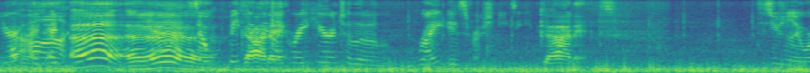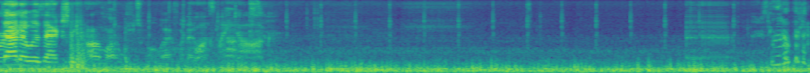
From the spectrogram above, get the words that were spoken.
You're I- I- I- on. uh, yeah. uh, So basically, like right here and to the right is Fresh and Easy. got it This is usually where I I was actually on Long Beach Boulevard, but I walk was my not. dog. Uh, there's a little bit of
